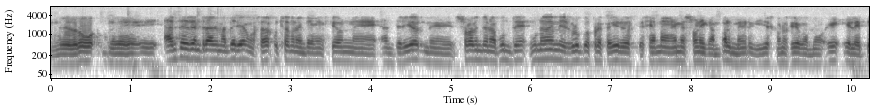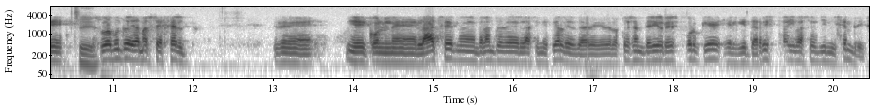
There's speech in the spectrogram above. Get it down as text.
desde luego. Eh, antes de entrar en materia, como estaba escuchando la intervención eh, anterior, solamente un apunte. Uno de mis grupos preferidos, que se llama Emerson Lake Palmer, y es conocido como ELP, estuvo a punto de llamarse HELP. Eh, con la H delante de las iniciales de, los tres anteriores, porque el guitarrista iba a ser Jimi Hendrix.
